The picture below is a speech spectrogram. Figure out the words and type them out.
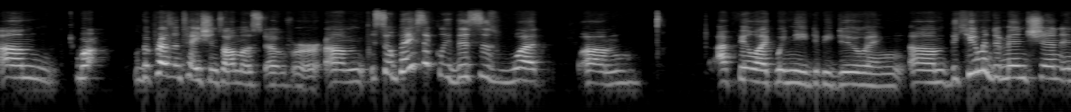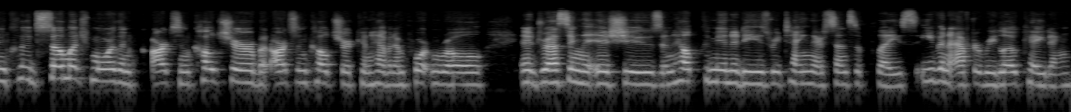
Um, well, the presentation's almost over. Um, so basically, this is what um, I feel like we need to be doing. Um, the human dimension includes so much more than arts and culture, but arts and culture can have an important role in addressing the issues and help communities retain their sense of place, even after relocating.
